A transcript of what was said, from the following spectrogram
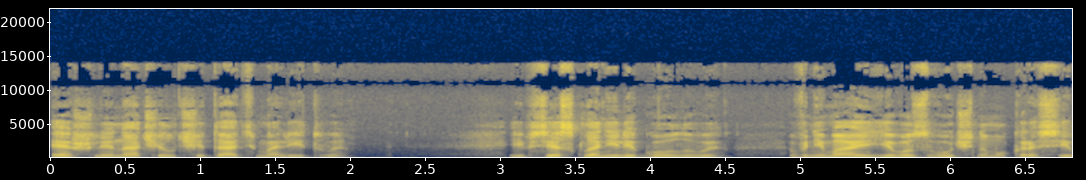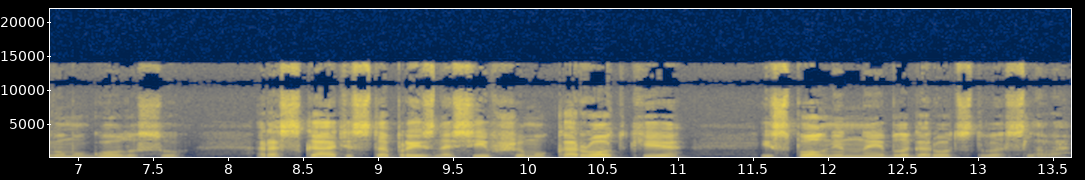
Эшли начал читать молитвы, и все склонили головы, внимая его звучному красивому голосу, раскатисто произносившему короткие, исполненные благородства слова.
